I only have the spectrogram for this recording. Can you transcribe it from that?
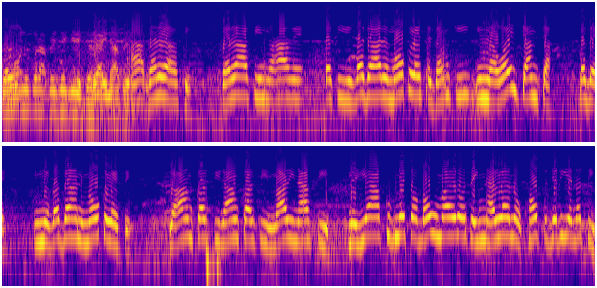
ફોન ઉપર આપે છે કે ઘરે આવીને આપે હા ઘરે આવતી ઘરે આપીને આવે પછી બધા હારે મોકલે છે ધમકી. એમના હોય ને ચામચા બધાય. એમને બધાને મોકલે છે. તો આમ કરશી આમ કરશી મારી નાખશી. ને યાકુબ ને તો બહુ માર્યો છે એમને અલ્લાહનો ખોફ જરીએ નથી.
